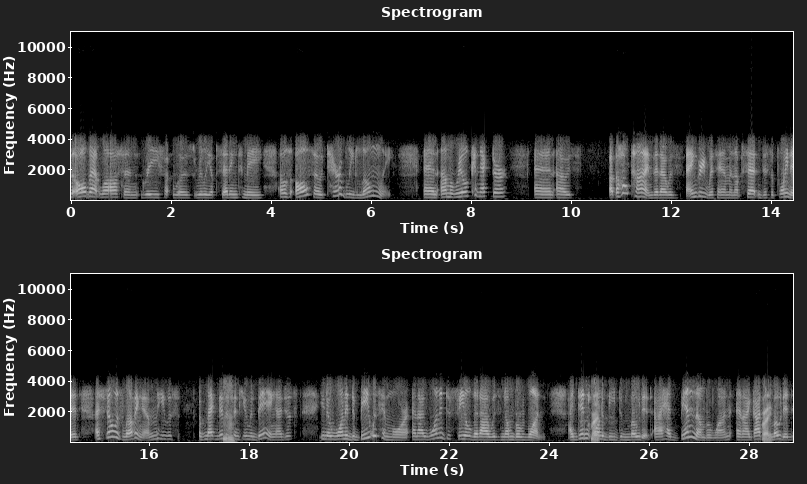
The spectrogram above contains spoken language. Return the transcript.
The, all that loss and grief was really upsetting to me. I was also terribly lonely, and I'm a real connector, and I was uh, the whole time that I was angry with him and upset and disappointed, I still was loving him. He was a magnificent mm-hmm. human being. I just, you know, wanted to be with him more, and I wanted to feel that I was number one. I didn't right. want to be demoted. I had been number one, and I got right. demoted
